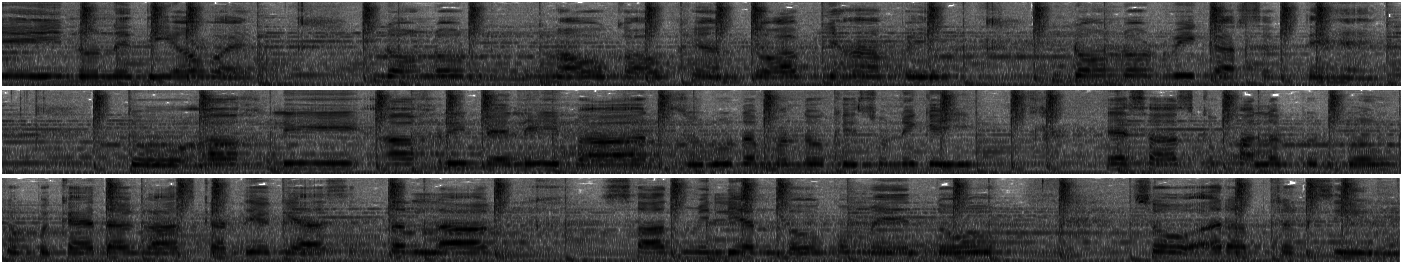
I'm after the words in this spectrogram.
لیے یہ انہوں نے دیا ہوا ہے۔ ڈاؤن لوڈ ناؤ کا آپشن تو آپ یہاں پہ ڈاؤن لوڈ بھی کر سکتے ہیں۔ تو آخری آخری پہلی بار ضرورت مندوں کی سنی گئی۔ احساس کفالت پروگرام کو باقاعدہ آغاز کر دیا گیا۔ ستر لاکھ سات ملین لوگوں میں دو سو ارب تقسیم۔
